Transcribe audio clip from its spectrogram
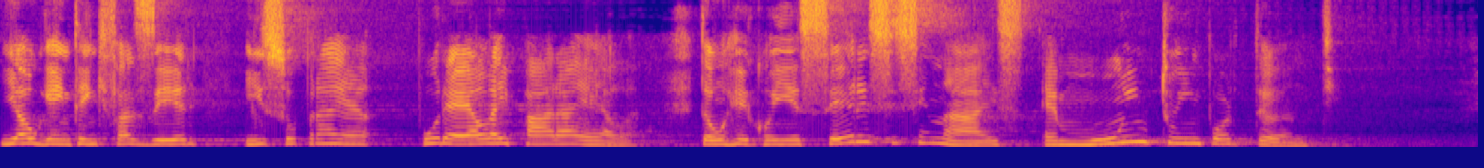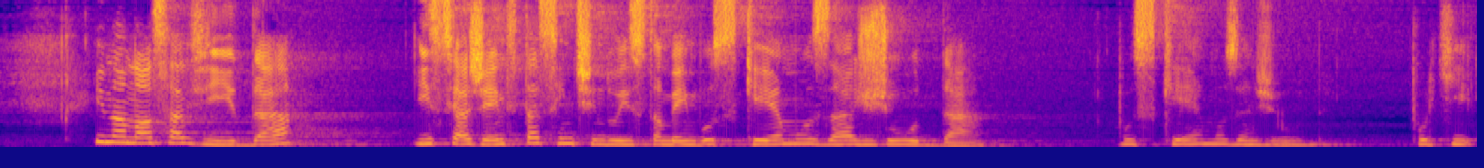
E alguém tem que fazer isso para ela, por ela e para ela. Então, reconhecer esses sinais é muito importante. E na nossa vida, e se a gente está sentindo isso também, busquemos ajuda. Busquemos ajuda. Porque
